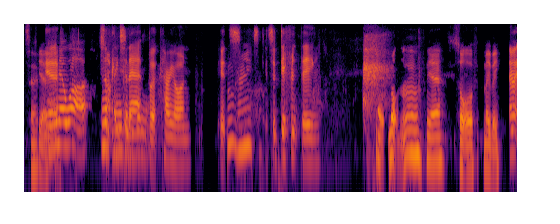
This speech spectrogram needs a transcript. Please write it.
So yeah. Yeah. you know what, It's not nothing could have internet, but carry on. It's all right. it's, it's a different thing. Not, not uh, yeah, sort of, maybe. Uh,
